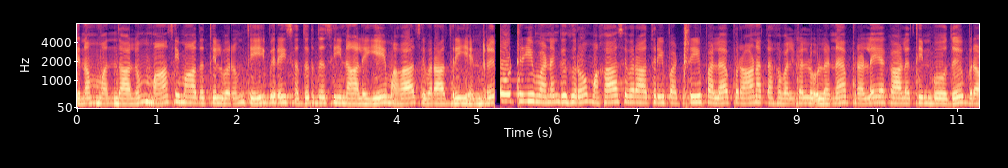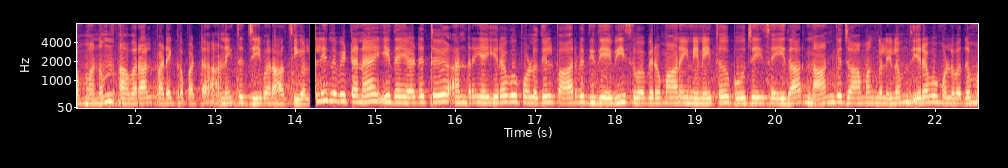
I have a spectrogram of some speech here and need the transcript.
தினம் வந்தாலும் மாசி மாதத்தில் வரும் தேய்பிரை சதுர்தசி நாளையே மகா சிவராத்திரி என்று போற்றி வணங்குகிறோம். மகா சிவராத்திரி பற்றி பல புராண தகவல்கள் உள்ளன. பிரளய காலத்தின் போது பிரம்மனும் அவரால் படைக்கப்பட்ட அனைத்து ஜீவராசிகள் அழிந்துவிட்டன. இதையடுத்து அன்றைய இரவு பொழுதில் பார்வதி தேவி சிவபெருமானை நினைத்து பூஜை செய்தார். நான்கு ஜாமங்களிலும் இரவு முழுவதும்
